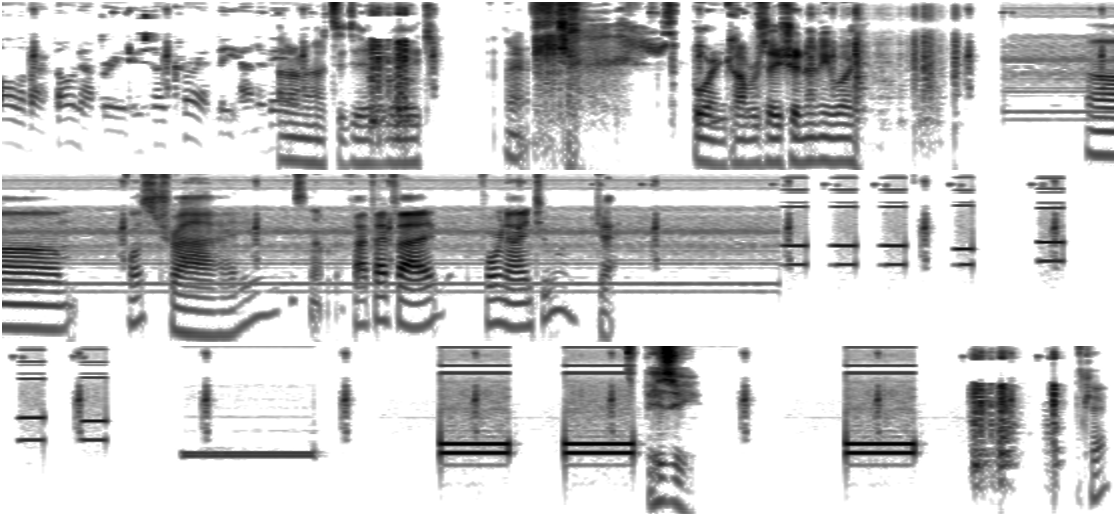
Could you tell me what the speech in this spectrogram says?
All of our phone operators are currently unavailable. I don't know what to do. Wait. Alright. Boring conversation anyway. Um, let's try this number five five five four nine two one. Okay. It's busy. Okay.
